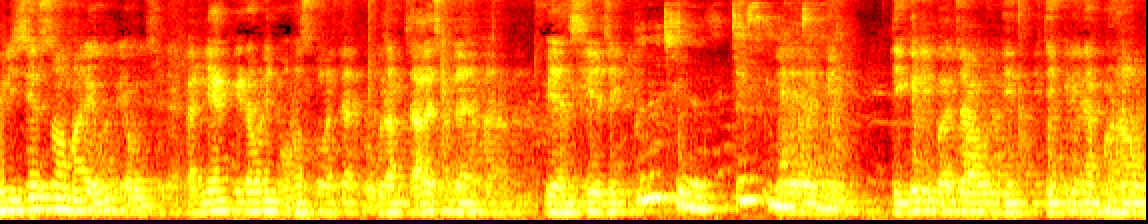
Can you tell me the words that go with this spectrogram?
વિશેષમાં મારે એવું કહેવું છે કે કન્યા કેળવણી મહોત્સવ અત્યારે પ્રોગ્રામ ચાલે છે ને એમાં બેનસીએ જે. દીકરી બચાવો દીકરીને ભણાવો.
